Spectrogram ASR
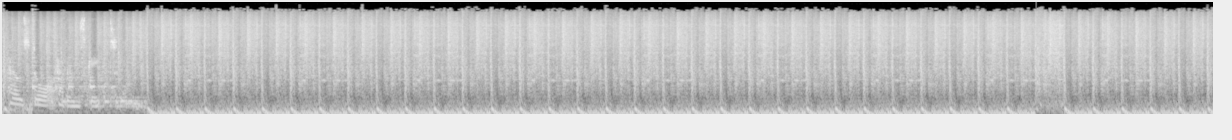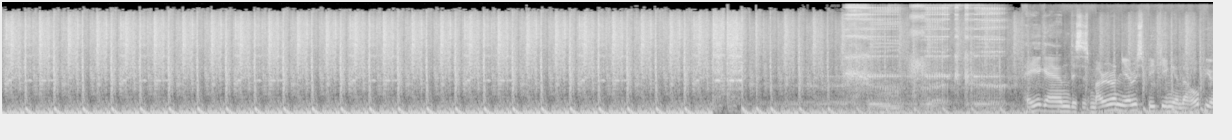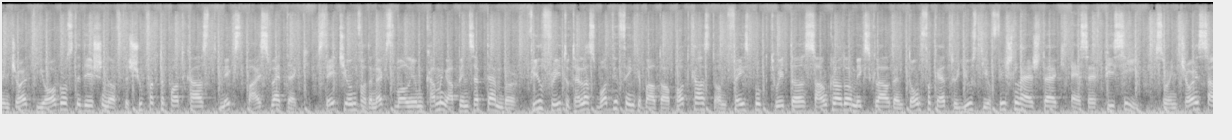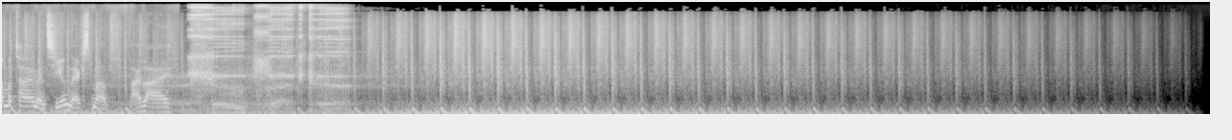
hell's door, heaven's gate. Hey again, this is Mario Ranieri speaking, and I hope you enjoyed the August edition of the Schubfaktor podcast mixed by SveTec. Stay tuned for the next volume coming up in September. Feel free to tell us what you think about our podcast on Facebook, Twitter, SoundCloud, or Mixcloud, and don't forget to use the official hashtag SFPC. So enjoy summertime and see you next month. Bye bye.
